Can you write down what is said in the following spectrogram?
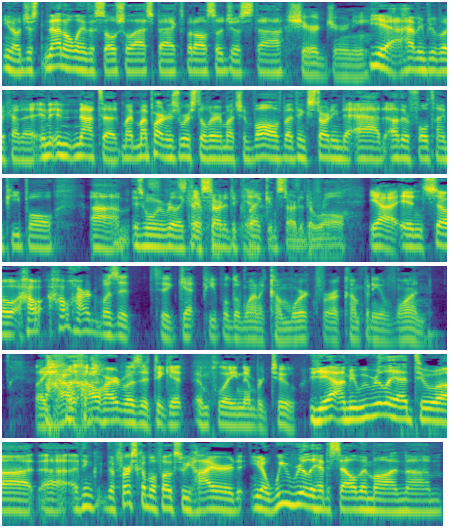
you know just not only the social aspect but also just uh, shared journey. Yeah, having people to kind of and, and, not to my, my partners were still very much involved, but I think starting to add other full time people um, is when we really it's kind different. of started to click yeah. and started to roll. Yeah, and so how how hard was it to get people to want to come work for a company of one? Like how, how hard was it to get employee number two? Yeah, I mean, we really had to. Uh, uh, I think the first couple of folks we hired, you know, we really had to sell them on. Um,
